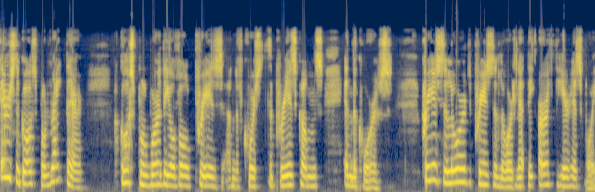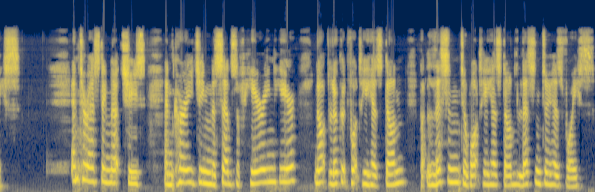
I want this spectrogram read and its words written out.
There's the gospel right there, a gospel worthy of all praise, and of course the praise comes in the chorus. Praise the Lord, praise the Lord, let the earth hear his voice. Interesting that she's encouraging the sense of hearing here, not look at what he has done, but listen to what he has done, listen to his voice.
